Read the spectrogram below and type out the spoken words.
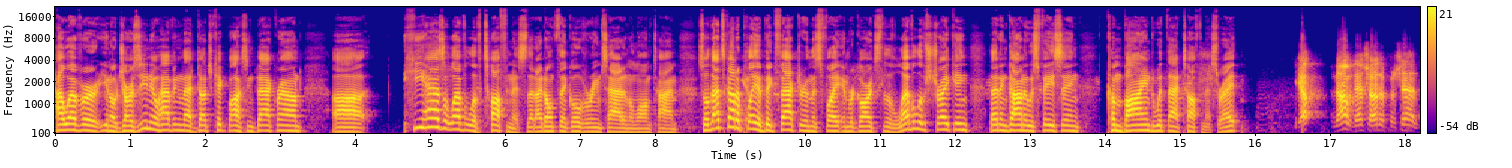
However, you know, Jairzinho having that Dutch kickboxing background, uh, he has a level of toughness that I don't think Overeem's had in a long time. So that's got to play a big factor in this fight in regards to the level of striking that Ngannou is facing, combined with that toughness, right? Yep. No, that's hundred percent.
